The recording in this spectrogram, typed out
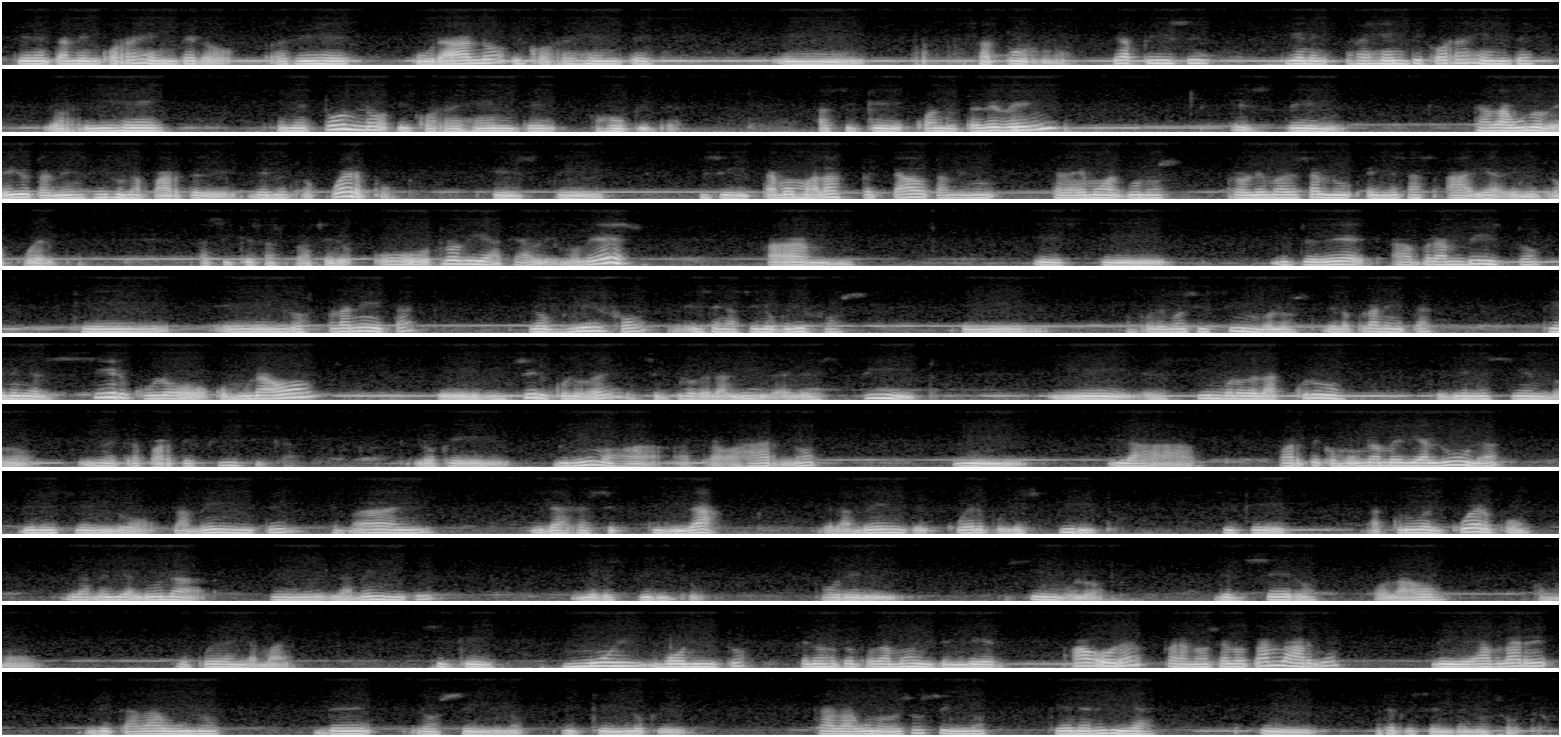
tiene también corregente, lo rige Urano y corregente y Saturno. Y a Pisces tiene regente y corregente, lo rige Neptuno y corregente Júpiter. Así que cuando ustedes ven, este, cada uno de ellos también es una parte de, nuestro cuerpo. Este, y si estamos mal aspectados, también traemos algunos problemas de salud en esas áreas de nuestro cuerpo. Así que eso va a ser otro día que hablemos de eso. este, ustedes habrán visto que en los planetas, los glifos, dicen así los grifos, eh, podemos decir símbolos de los planetas, tienen el círculo como una O, un círculo, ¿eh? el círculo de la vida, el espíritu, y el símbolo de la cruz, que viene siendo nuestra parte física, lo que vinimos a, a trabajar, ¿no? Y la parte como una media luna viene siendo la mente, el mind y la receptividad de la mente, cuerpo y espíritu. Así que la cruz el cuerpo, la media luna la mente y el espíritu por el símbolo del cero o la O, como lo pueden llamar. Así que muy bonito que nosotros podamos entender Ahora, para no hacerlo tan largo, le hablaré de cada uno de los signos y qué es lo que cada uno de esos signos, qué energía representa en nosotros.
